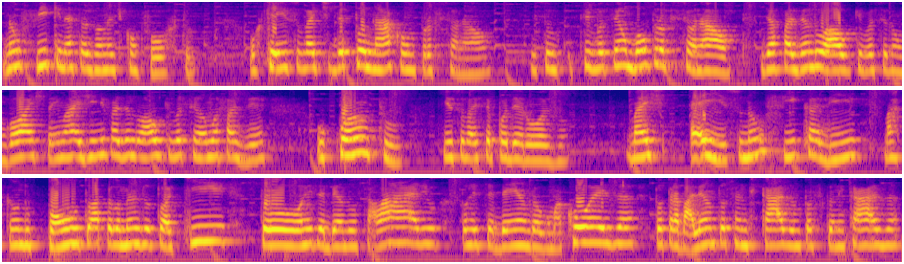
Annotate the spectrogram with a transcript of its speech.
não fique nessa zona de conforto porque isso vai te detonar como profissional. Isso, se você é um bom profissional, já fazendo algo que você não gosta, imagine fazendo algo que você ama fazer. O quanto que isso vai ser poderoso. Mas é isso, não fica ali marcando ponto. Ah, pelo menos eu tô aqui, tô recebendo um salário, tô recebendo alguma coisa, tô trabalhando, tô saindo de casa, não tô ficando em casa.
